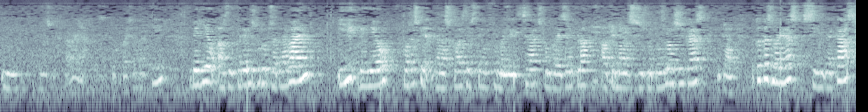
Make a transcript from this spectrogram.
mm, veieu els diferents grups de treball i veieu coses que, de les quals ja esteu familiaritzats, com per exemple el tema de les sessions metodològiques i tal. De totes maneres, si de cas,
